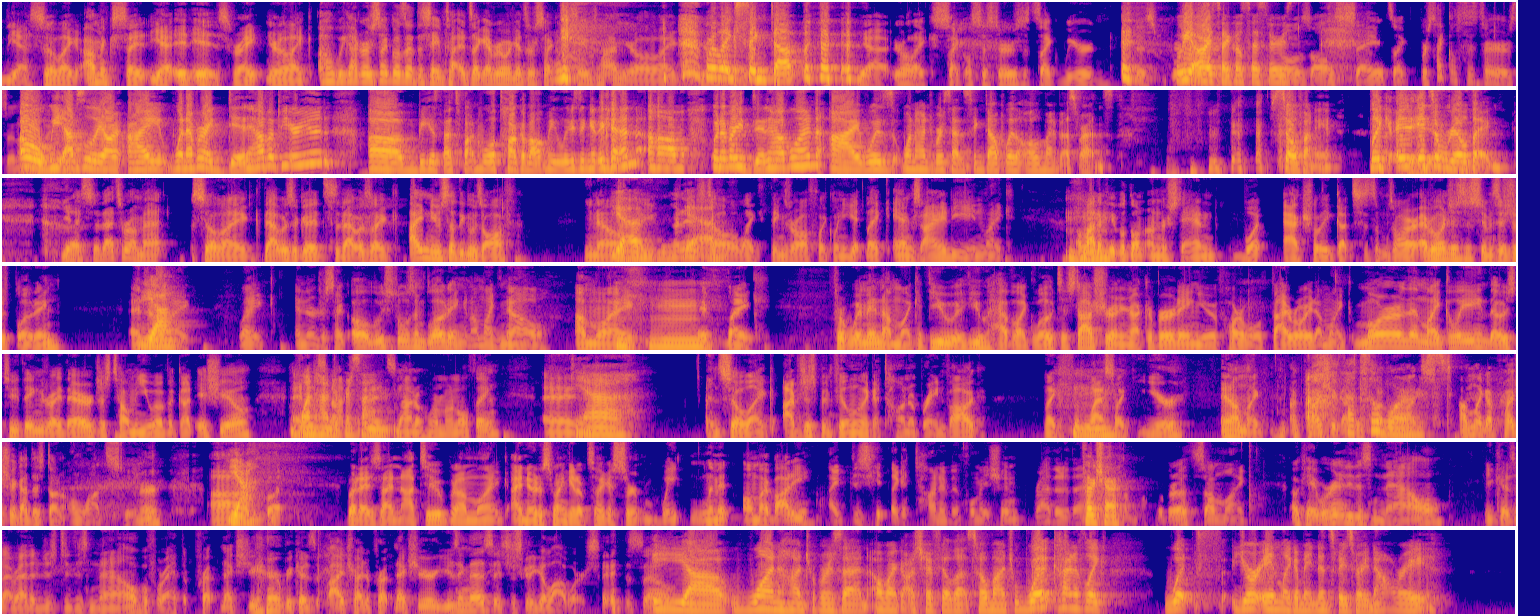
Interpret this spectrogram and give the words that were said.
Yeah, so like I'm excited. Yeah, it is, right? You're like, oh, we got our cycles at the same time. It's like everyone gets their cycle at the same time. You're all like, you're we're like just synced up yeah, you're all like cycle sisters. It's like weird. This weird we are cycle sisters Girls all say it's like we're cycle sisters. And I'm Oh, like, we absolutely are. I whenever I did have a period, um, because that's fun. We'll talk about me losing it again. Um, whenever I did have one, I was 100% synced up with all of my best friends. So funny. Like it, it's Yeah, a real thing. yeah, so that's where I'm at. So like that was a good. So that was like I knew something was off. You know, Yeah, like, you can kind yeah. tell like things are off. Like when you get like anxiety and like a lot of Mhm. people don't understand what actually gut systems are. Everyone just assumes it's just bloating, and they're Yeah. like, like, and they're just like, oh, loose stools and bloating, and I'm like, no, I'm like, Mhm. if like for women, I'm like, if you if you have like low testosterone, you're not converting, you have horrible thyroid, I'm like, more than likely those two things right there just tell me you have a gut issue, not- and 100%. it's not a hormonal thing, and yeah. and so like I've just been feeling like a ton of brain fog, like for the last like year. And I'm like, I probably Ugh, should got that's this the done a lot. worst. I'm like, I probably should got this done a lot sooner. Um, Yeah. But but I decided not to. But I'm like, I noticed when I get up to like a certain weight limit on my body, I just hit like a ton of inflammation rather than For sure. muscle growth. So I'm like, okay, we're gonna do this now because I'd rather just do this now before I have to prep next year. Because if I try to prep next year using this, it's just gonna get a lot worse. so Yeah, 100%. Oh my gosh, I feel that so much. What kind of like what f- you're in like a maintenance phase right now, right?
